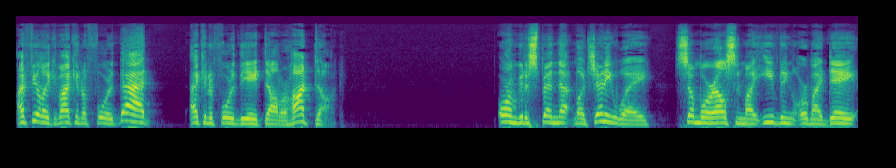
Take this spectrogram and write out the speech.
I feel like if I can afford that, I can afford the $8 hot dog. Or I'm going to spend that much anyway somewhere else in my evening or my day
